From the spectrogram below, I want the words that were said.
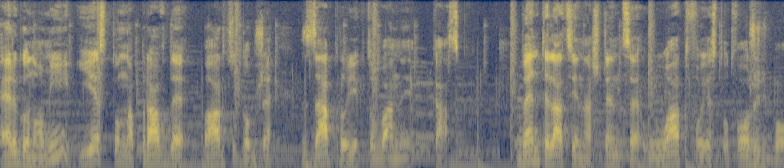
ergonomii jest to naprawdę bardzo dobrze zaprojektowany kask. Wentylację na szczęce łatwo jest otworzyć, bo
